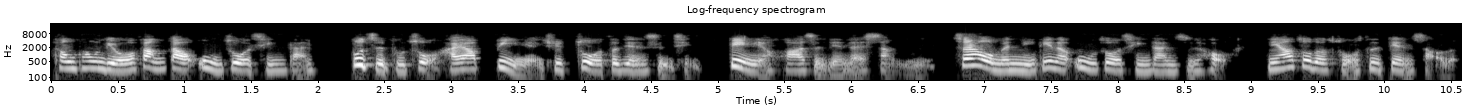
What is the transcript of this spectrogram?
通通流放到误做清单，不止不做，还要避免去做这件事情，避免花时间在上面。虽然我们拟定了误做清单之后，你要做的琐事变少了。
